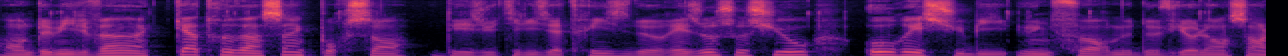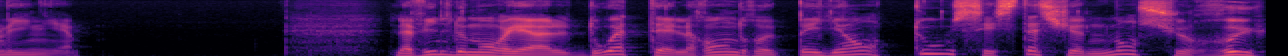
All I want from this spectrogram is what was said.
En 2020, 85% des utilisatrices de réseaux sociaux auraient subi une forme de violence en ligne. La ville de Montréal doit-elle rendre payant tous ses stationnements sur rue?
